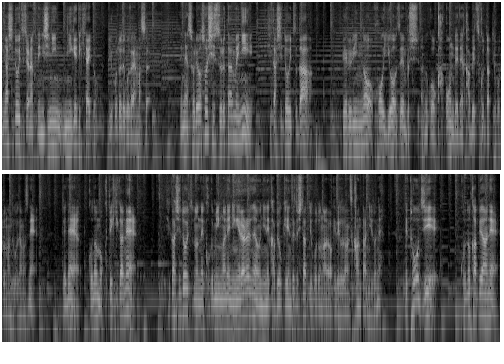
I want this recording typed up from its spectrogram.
東ドイツじゃなくて西に逃げていきたいということでございます。でね、それを阻止するために、東ドイツがベルリンの包囲を全部あのこう囲んでね、壁作ったということなんでございますね。でね、この目的がね、東ドイツの、ね、国民が、ね、逃げられないように、ね、壁を建設したということなわけでございます、簡単に言うとね。で、当時、この壁はね、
